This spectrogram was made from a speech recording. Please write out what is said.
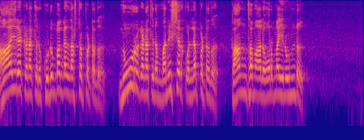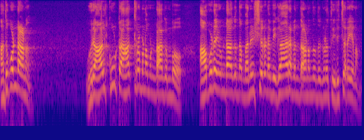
ആയിരക്കണക്കിന് കുടുംബങ്ങൾ നഷ്ടപ്പെട്ടത്. നൂറുകണക്കിന് മനുഷ്യർ കൊല്ലപ്പെട്ടത് കാന്തമാൽ ഓർമ്മയിലുണ്ട്. അതുകൊണ്ടാണ് ഒരാൾക്കൂട്ട ആക്രമണം ഉണ്ടാകുമ്പോൾ അവിടെ ഉണ്ടാകുന്ന മനുഷ്യരുടെ വികാരം എന്താണെന്ന് നിങ്ങൾ തിരിച്ചറിയണം.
